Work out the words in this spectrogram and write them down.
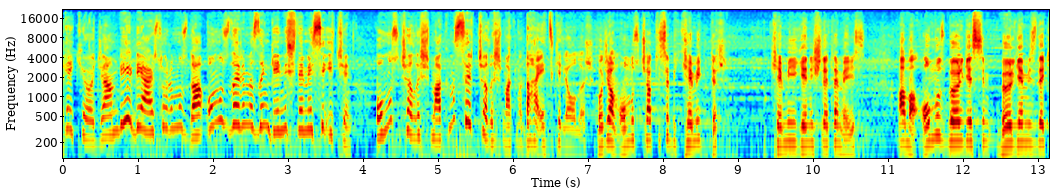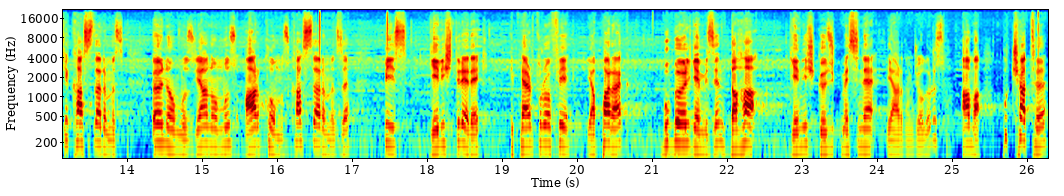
Peki hocam bir diğer sorumuz da omuzlarımızın genişlemesi için omuz çalışmak mı sırt çalışmak mı daha etkili olur? Hocam omuz çatısı bir kemiktir. Bu kemiği genişletemeyiz. Ama omuz bölgesi bölgemizdeki kaslarımız, ön omuz, yan omuz, arka omuz kaslarımızı biz geliştirerek, hipertrofi yaparak bu bölgemizin daha geniş gözükmesine yardımcı oluruz. Ama bu çatı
